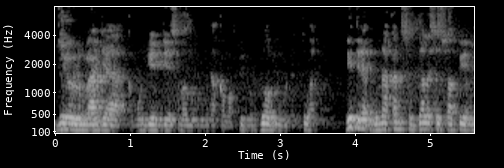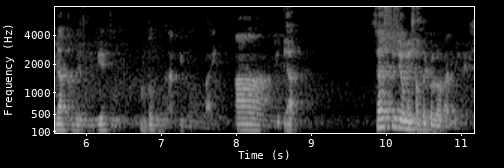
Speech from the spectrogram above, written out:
juru raja, kemudian dia selalu menggunakan waktu berdoa berdoa Tuhan, dia tidak menggunakan segala sesuatu yang datang dari dia itu untuk menghakimi orang lain. Ah. Tidak. Saya setuju apa yang disampaikan oleh Ramirez.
